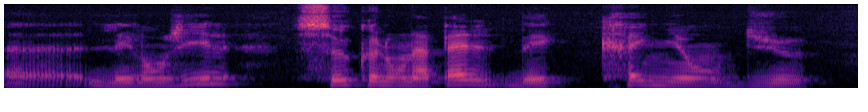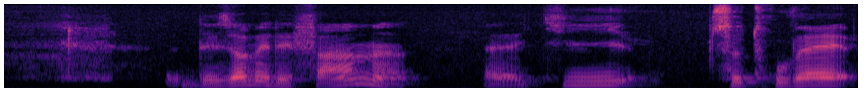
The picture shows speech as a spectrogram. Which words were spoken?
euh, l'Évangile? Ceux que l'on appelle des craignants Dieu, des hommes et des femmes qui se trouvaient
